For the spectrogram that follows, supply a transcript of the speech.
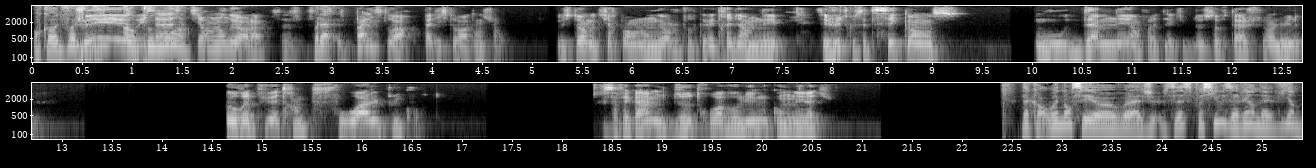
Encore une fois, je mais, dis un oui, peu ça, moins. ça tire en longueur là. voilà. Pas l'histoire, pas l'histoire. Attention. L'histoire ne tire pas en longueur. Je trouve qu'elle est très bien menée. C'est juste que cette séquence où d'amener en fait l'équipe de sauvetage sur la Lune aurait pu être un poil plus courte. Parce que ça fait quand même deux trois volumes qu'on est là-dessus. D'accord. Ouais, non, c'est euh, voilà. Je, cette fois-ci, vous avez un avis un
